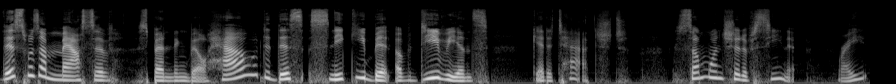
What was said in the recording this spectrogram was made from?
This was a massive spending bill. How did this sneaky bit of deviance get attached? Someone should have seen it, right?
